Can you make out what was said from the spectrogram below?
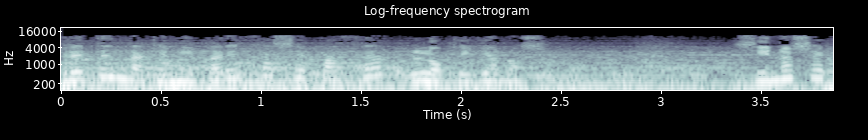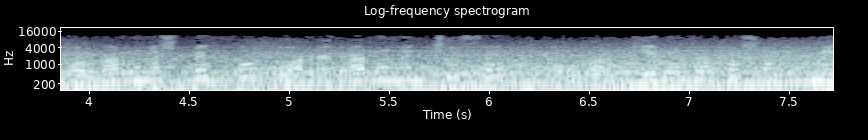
pretenda que mi pareja sepa hacer lo que yo no sé. Si no sé colgar un espejo o arreglar un enchufe o cualquier otra cosa, mi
